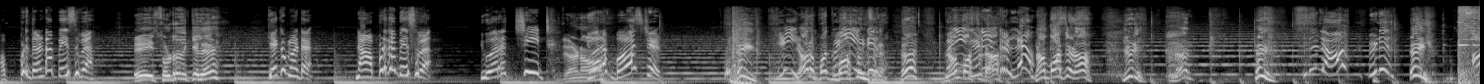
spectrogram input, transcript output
அப்படிதான்டா பேசுவேன். ஏய் சொல்றது கேளு. கேட்க மாட்டேன். நான் அப்படிதான் பேசுவேன். You are a cheat. வேணாம். You are a bastard. ஏய் யார பார்த்து பாஸ் வெளியிடு. பண்ற நான் வெளியிடுறேன்ல. நான் பாஸ்டடா இடி நான் ஏய். விடுடா விடு. ஏய். ஆ!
